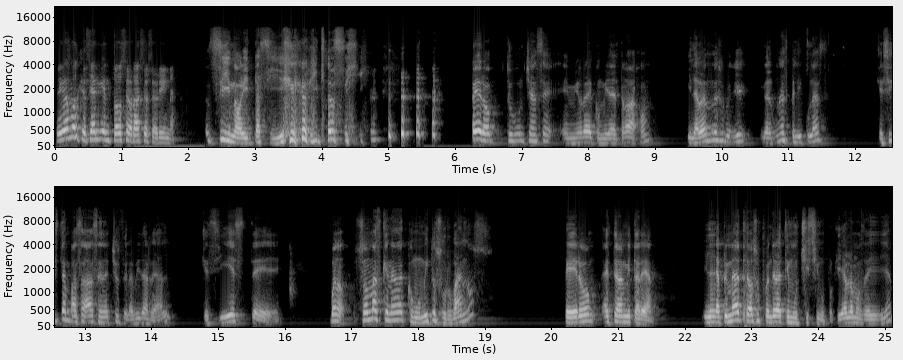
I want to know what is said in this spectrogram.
Digamos que si alguien tose, Horacio se orina. Sí, no, ahorita sí, ahorita sí. Pero tuve un chance en mi hora de comida del trabajo y la verdad me sorprendí de algunas películas que sí están basadas en hechos de la vida real, que sí, este, bueno, son más que nada como mitos urbanos, pero ahí te va mi tarea. Y la primera te va a sorprender a ti muchísimo, porque ya hablamos de ella.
